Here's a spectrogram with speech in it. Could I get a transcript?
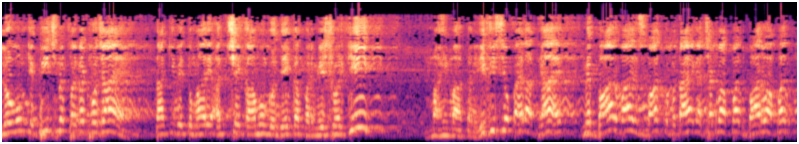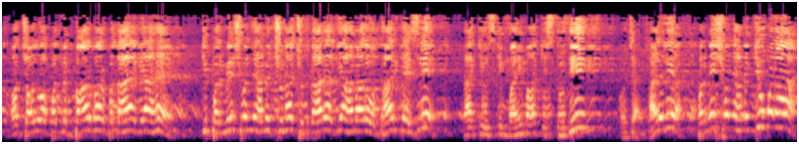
लोगों के बीच में प्रकट हो जाए, ताकि वे तुम्हारे अच्छे कामों को देखकर परमेश्वर की महिमा करें। इफिसियो पहला अध्याय में बार बार इस बात को बताया गया, छठवा पद बारवा पद और चौदहवा पद में बार बार बताया गया है कि परमेश्वर ने हमें चुना, छुटकारा दिया, हमारा उद्धार किया इसलिए ताकि उसकी महिमा की स्तुति हो जाए। हालेलुया। परमेश्वर ने हमें क्यों बनाया?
